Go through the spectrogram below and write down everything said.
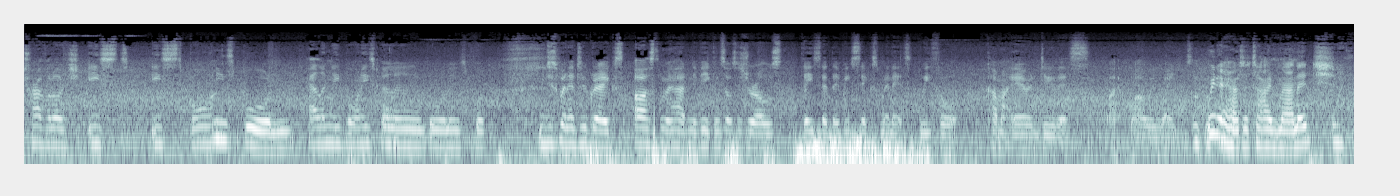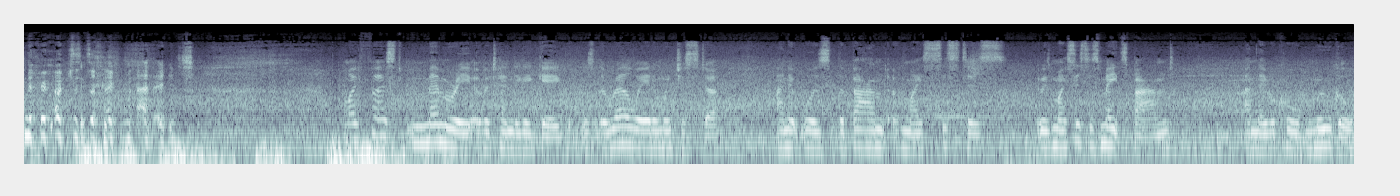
Travelodge East Eastbourne. Eastbourne. Hellingly Born, Eastbourne. Hellingly Born, Eastbourne. We just went into Greggs, asked them if they had any vegan sausage rolls. They said they'd be six minutes. We thought, come out here and do this like while we wait. We know how to time manage. know how to time manage. My first memory of attending a gig was at the Railway in Winchester, and it was the band of my sister's. It was my sister's mate's band, and they were called Moogle.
